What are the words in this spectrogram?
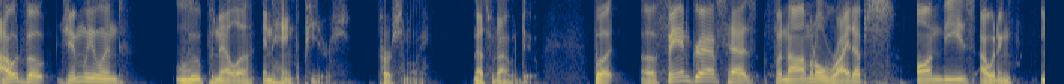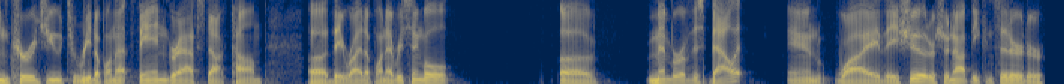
I would vote Jim Leyland, Lou Piniella, and Hank Peters, personally. That's what I would do. But uh, Fangraphs has phenomenal write ups on these. I would en- encourage you to read up on that, fangraphs.com. Uh, they write up on every single uh, member of this ballot and why they should or should not be considered or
